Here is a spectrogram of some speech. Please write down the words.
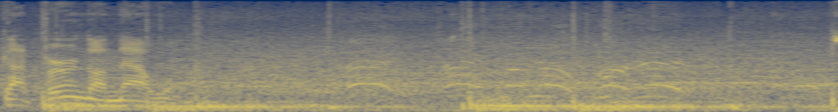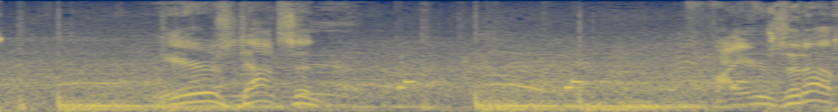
Got burned on that one. Here's Dotson. Fires it up.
